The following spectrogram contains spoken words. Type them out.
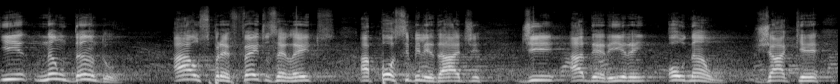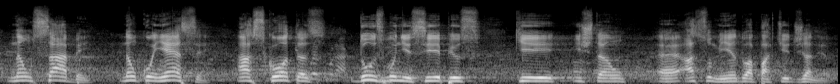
e não dando aos prefeitos eleitos a possibilidade de aderirem ou não, já que não sabem, não conhecem as contas dos municípios que estão eh, assumindo a partir de janeiro.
